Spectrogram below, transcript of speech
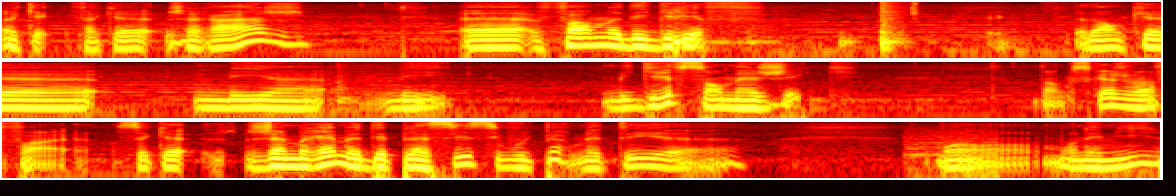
Ok, fait je rage. Euh, forme des griffes. Donc, euh, mes, euh, mes, mes griffes sont magiques. Donc, ce que je vais faire, c'est que j'aimerais me déplacer, si vous le permettez, mon, mon ami.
